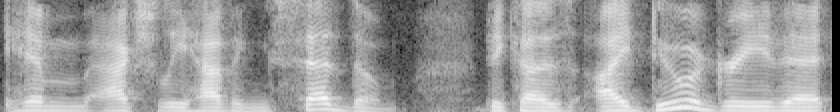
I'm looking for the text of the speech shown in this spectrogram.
him actually having said them because I do agree that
